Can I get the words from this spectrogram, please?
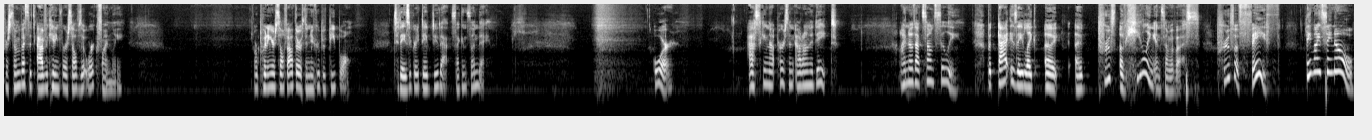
For some of us, it's advocating for ourselves at work finally, or putting yourself out there with a new group of people. Today's a great day to do that, second Sunday. Or asking that person out on a date. I know that sounds silly, but that is a like a, a proof of healing in some of us, proof of faith. They might say no.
